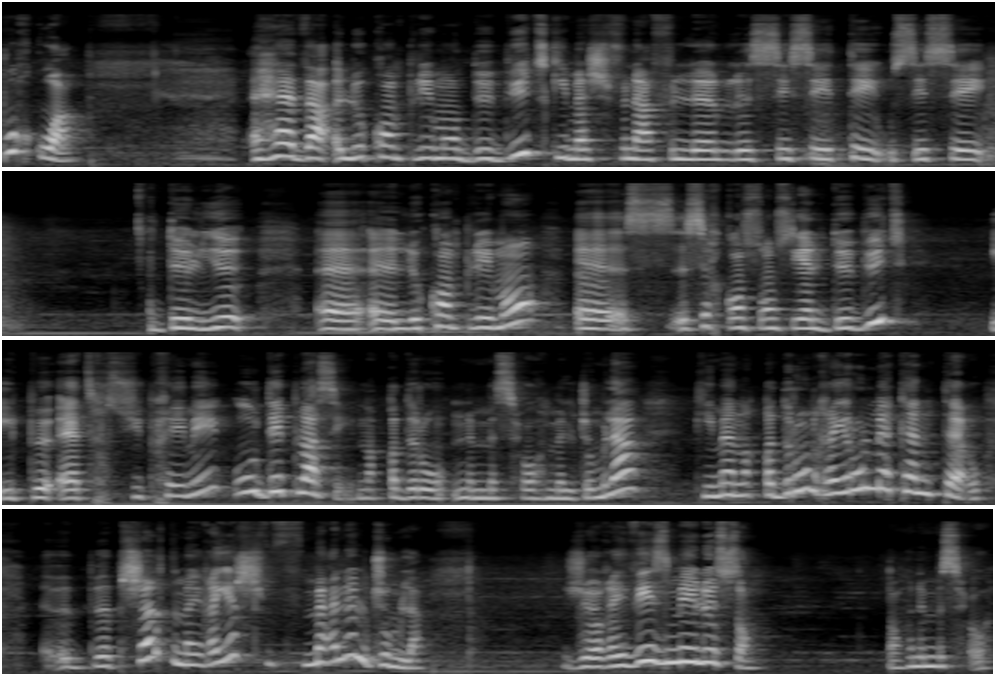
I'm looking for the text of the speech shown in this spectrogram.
pourquoi هذا le complément de but كيما شفنا في le CCT ou CC de lieu euh, le complément euh, circonstanciel de but il peut être supprimé ou déplacé نقدروا نمسحوه من الجمله كيما نقدروا نغيروا المكان تاعو بشرط ما يغيرش في معنى الجمله جو ريفيز مي لوسون دونك نمسحوه.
